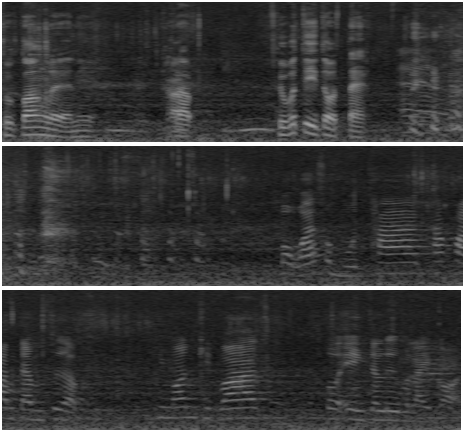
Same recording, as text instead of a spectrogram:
ถูกต้องเลยอันนี้ครับถือว่าตีโจทย์แตกเออบอกว่าสมมุติถ้าถ้าความจำเสื่อมพี่ม่อนคิดว่าตัวเองจะลืมอะไรก่อน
